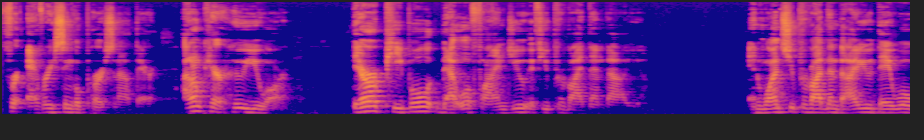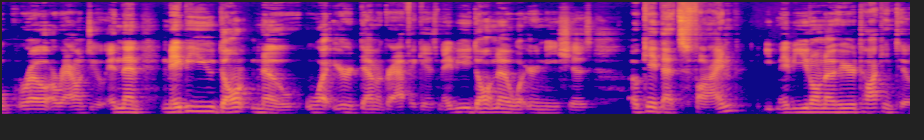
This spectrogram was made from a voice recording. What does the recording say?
for every single person out there. I don't care who you are. There are people that will find you if you provide them value. And once you provide them value, they will grow around you. And then maybe you don't know what your demographic is. Maybe you don't know what your niche is. Okay, that's fine. Maybe you don't know who you're talking to.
